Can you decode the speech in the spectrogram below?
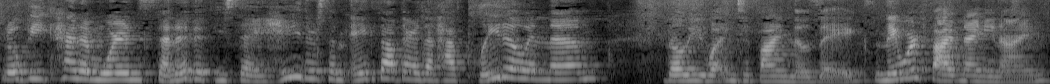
It'll be kind of more incentive if you say, hey, there's some eggs out there that have Play-Doh in them. They'll be wanting to find those eggs. And they were $5.99.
